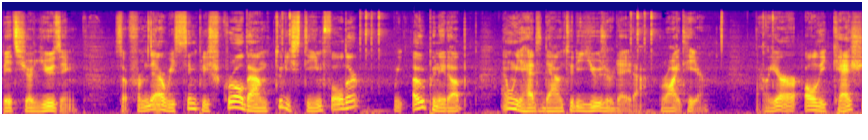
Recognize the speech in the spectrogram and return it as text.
bits you're using. So from there we simply scroll down to the Steam folder, we open it up and we head down to the user data right here. Now here are all the cache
